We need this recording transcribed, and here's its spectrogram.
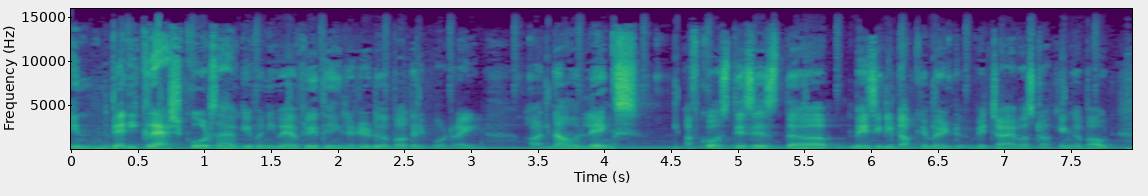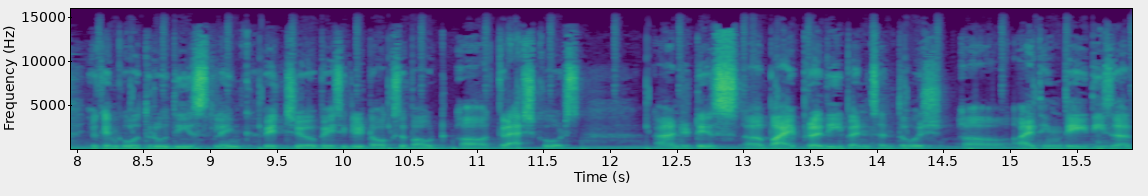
In very crash course i have given you everything related to the bug report right? Uh, now links of course this is the basically document which i was talking about. You can go through this link which uh, basically talks about uh, crash course and it is uh, by pradeep and santosh. Uh, i think they these are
